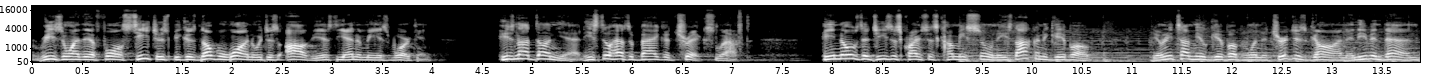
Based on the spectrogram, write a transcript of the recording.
The reason why they're false teachers, because number one, which is obvious, the enemy is working. He's not done yet. He still has a bag of tricks left. He knows that Jesus Christ is coming soon. He's not going to give up. The only time he'll give up is when the church is gone, and even then,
